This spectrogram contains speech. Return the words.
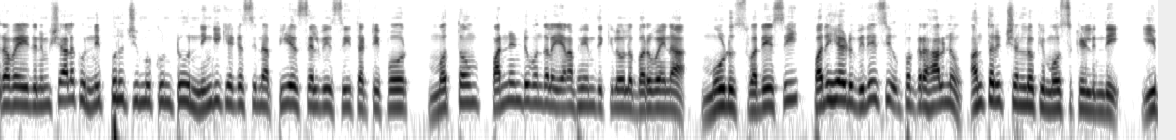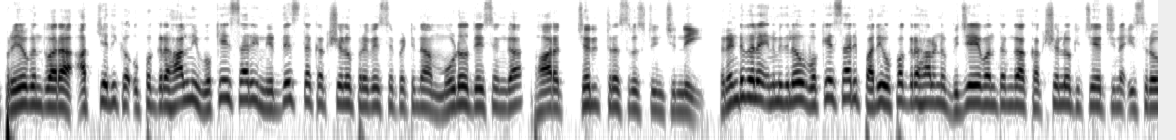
ఇరవై ఐదు నిమిషాలకు నిప్పులు చిమ్ముకుంటూ నింగికెగసిన పిఎస్ఎల్వి సి థర్టీ ఫోర్ మొత్తం పన్నెండు వందల ఎనభై ఎనిమిది కిలోల బరువైన మూడు స్వదేశీ పదిహేడు విదేశీ ఉపగ్రహాలను అంతరిక్షంలోకి మోసుకెళ్ళింది ఈ ప్రయోగం ద్వారా అత్యధిక ఉపగ్రహాల్ని ఒకేసారి నిర్దేశిత కక్షలో ప్రవేశపెట్టిన మూడో దేశంగా భారత్ చరిత్ర సృష్టించింది. రెండు వేల ఎనిమిదిలో ఒకేసారి పది ఉపగ్రహాలను విజయవంతంగా కక్షలోకి చేర్చిన ఇస్రో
